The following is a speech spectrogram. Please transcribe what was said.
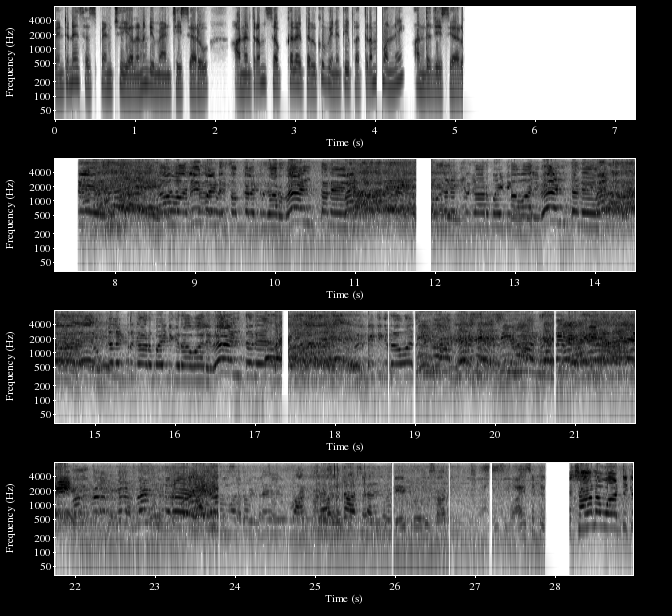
వెంటనే సస్పెండ్ చేయాలని డిమాండ్ చేశారు. అనంతరం సబ్ కలెక్టర్కు వినతి పత్రం అందజేశారు. సబ్ కలెక్టర్ గారు వెంటనే! గారు బయటికి రావాలి వెంటనే. సబ్ కలెక్టర్ గారు బయటికి రావాలి వెంటనే. బయటికి రావాలి శ్మశాన వాటిక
